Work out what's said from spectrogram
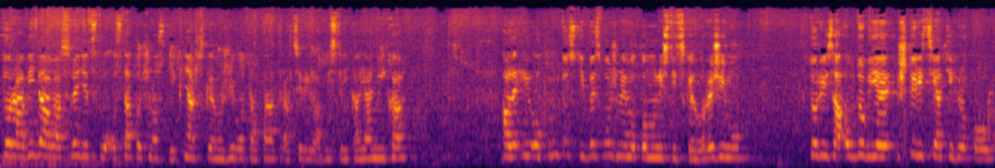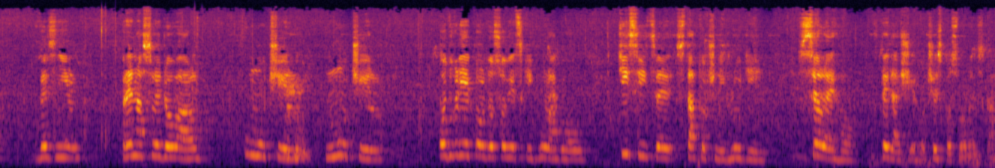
ktorá vydáva svedectvo o statočnosti kňažského života Pátra Cyrila Bystríka Janíka, ale i o krutosti bezbožného komunistického režimu, ktorý za obdobie 40 rokov väznil, prenasledoval, umúčil, mučil, odvliekol do sovietských gulagov tisíce statočných ľudí z celého vtedajšieho Československa.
